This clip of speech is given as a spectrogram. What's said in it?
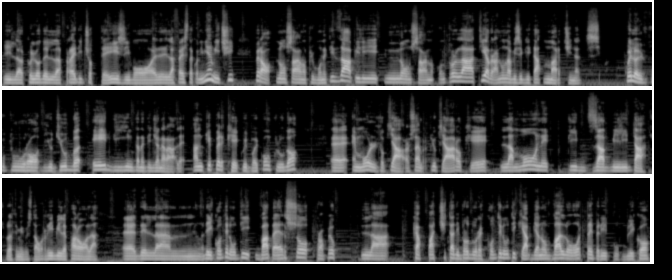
il, quello del pre-diciottesimo e della festa con i miei amici, però non saranno più monetizzabili, non saranno controllati, avranno una visibilità marginalissima. Quello è il futuro di YouTube e di internet in generale, anche perché, qui poi concludo, eh, è molto chiaro, sempre più chiaro che la monetizzabilità, scusatemi questa orribile parola, eh, del, um, dei contenuti va verso proprio la capacità di produrre contenuti che abbiano valore per il pubblico.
